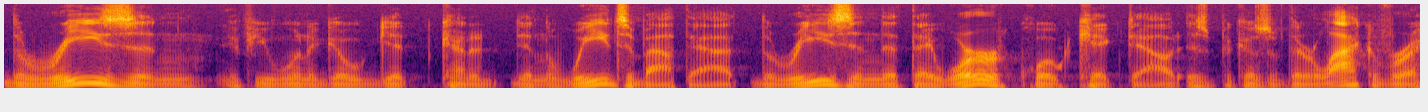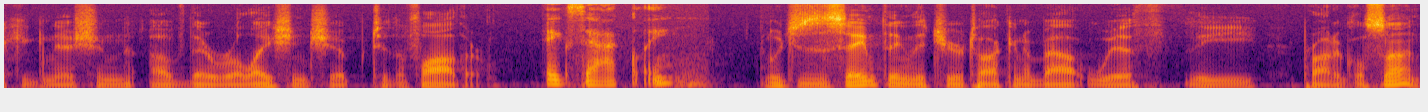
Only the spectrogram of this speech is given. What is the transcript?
the reason, if you want to go get kind of in the weeds about that, the reason that they were, quote, kicked out is because of their lack of recognition of their relationship to the Father. Exactly. Which is the same thing that you're talking about with the prodigal son.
